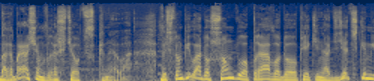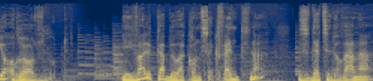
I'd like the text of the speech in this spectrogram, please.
Barbara się wreszcie ocknęła. Wystąpiła do sądu o prawo do opieki nad dzieckiem i o rozwód. Jej walka była konsekwentna, zdecydowana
